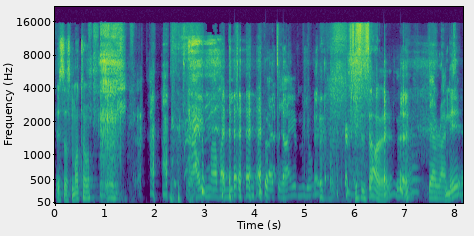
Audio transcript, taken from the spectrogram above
ist das Motto. Treiben, aber nicht übertreiben, Junge. Das ist auch. äh, Der Rhyme Nee,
